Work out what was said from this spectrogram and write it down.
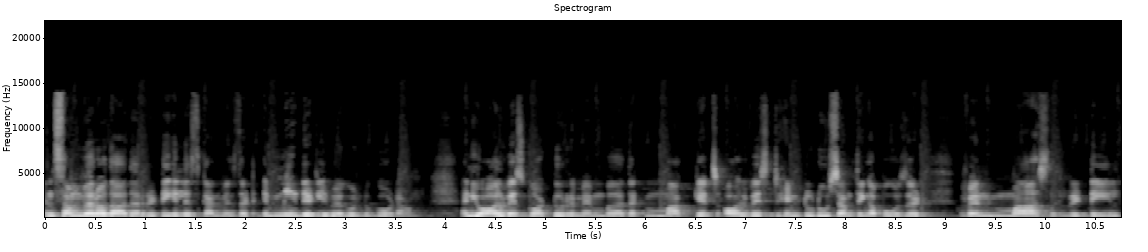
And somewhere or the other retail is convinced that immediately we are going to go down. And you always got to remember that markets always tend to do something opposite. When mass retail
